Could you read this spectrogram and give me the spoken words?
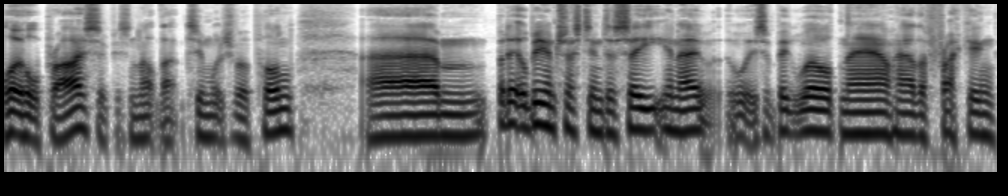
oil price if it's not that too much of a pun. Um, but it'll be interesting to see you know it's a big world now how the fracking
